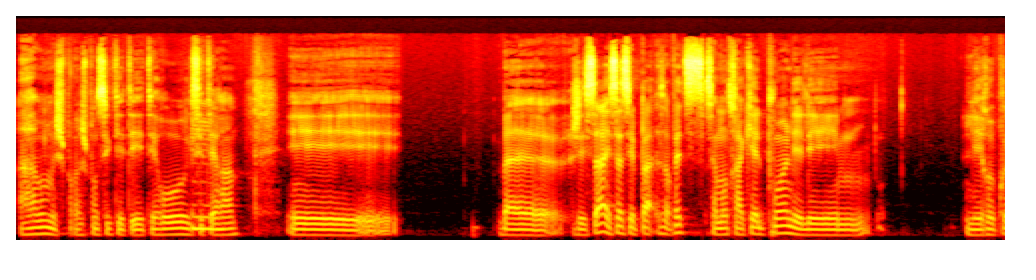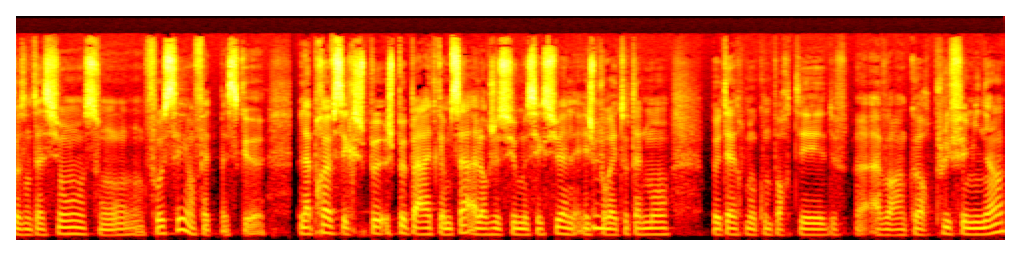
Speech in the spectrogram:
Ah bon, mais je, je pensais que tu étais hétéro, etc. Mhm. Et bah, j'ai ça, et ça, c'est pas. En fait, ça montre à quel point les, les, les représentations sont faussées, en fait, parce que la preuve, c'est que je peux, je peux paraître comme ça alors que je suis homosexuel, et je Mhm. pourrais totalement, peut-être, me comporter, de, avoir un corps plus féminin,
